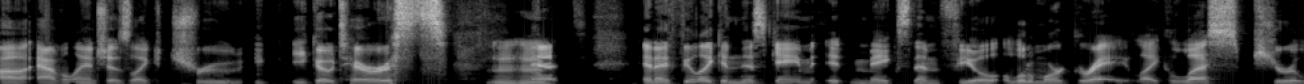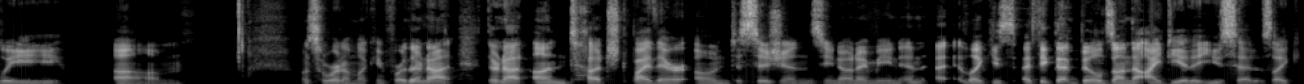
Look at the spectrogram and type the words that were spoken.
uh, avalanche as like true e- eco terrorists mm-hmm. and and i feel like in this game it makes them feel a little more gray like less purely um what's the word I'm looking for? They're not they're not untouched by their own decisions. You know what I mean? And uh, like you, I think that builds on the idea that you said is like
